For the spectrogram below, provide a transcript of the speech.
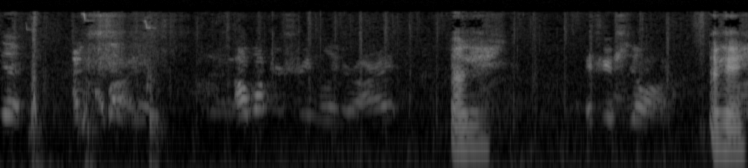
Yeah, I, I don't know. I'll watch your stream later, alright? Okay. If you're still on. Okay.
